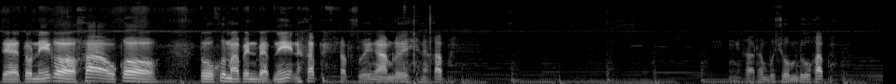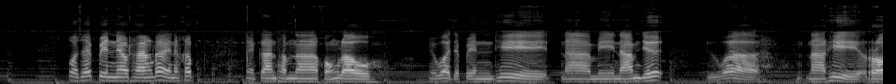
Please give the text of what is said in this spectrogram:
แต่ตัวนี้ก็ข้าวก็โตขึ้นมาเป็นแบบนี้นะครับครับสวยงามเลยนะครับ ครับท่านผู้ชมดูครับ ก็ใช้เป็นแนวทางได้นะครับ ในการทำนาของเรา ไม่ว่าจะเป็นที่นามีน้ำเยอะ หรือว่านาที่รอ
